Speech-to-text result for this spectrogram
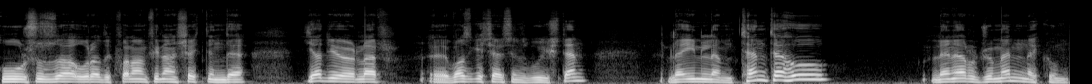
uğursuzluğa uğradık falan filan şeklinde. Ya diyorlar e, vazgeçersiniz bu işten. İn lem tentehu lenercumennekum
